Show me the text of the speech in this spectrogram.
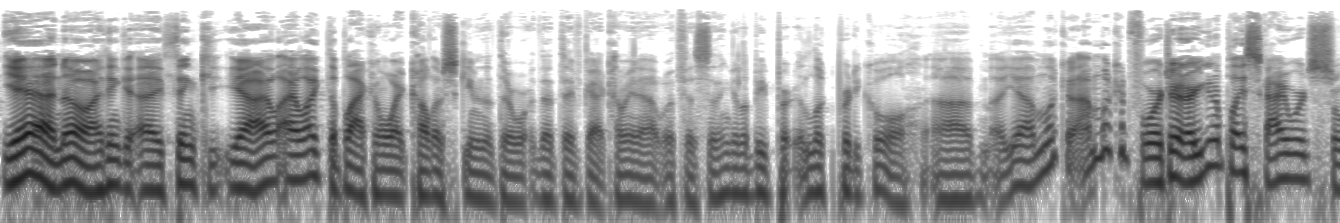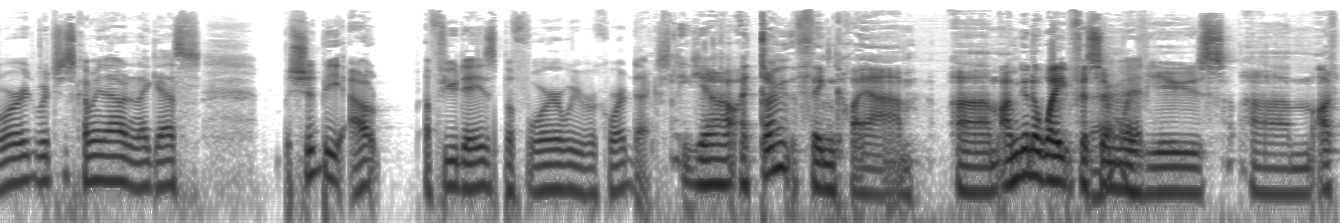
yeah, no, I think I think yeah, I, I, like the black and white color scheme that they're that they've got coming out with this. I think it'll be look pretty cool. Uh, yeah, I'm looking I'm looking forward to it. Are you going to play Skyward Sword, which is coming out, and I guess should be out a few days before we record next? Yeah, I don't think I am. Um, I'm going to wait for some right. reviews. Um, I've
